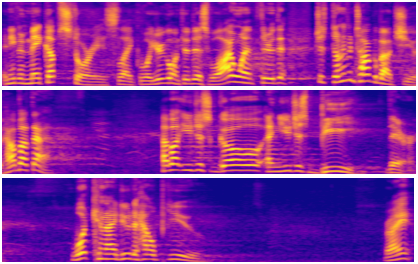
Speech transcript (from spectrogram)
and even make up stories like, well, you're going through this. Well, I went through that. Just don't even talk about you. How about that? How about you just go and you just be there? What can I do to help you? Right?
